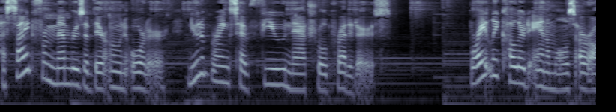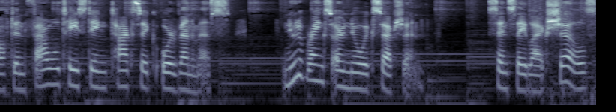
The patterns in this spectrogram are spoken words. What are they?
Aside from members of their own order, nudibranchs have few natural predators. Brightly colored animals are often foul tasting, toxic, or venomous. Nudibranchs are no exception. Since they lack shells,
